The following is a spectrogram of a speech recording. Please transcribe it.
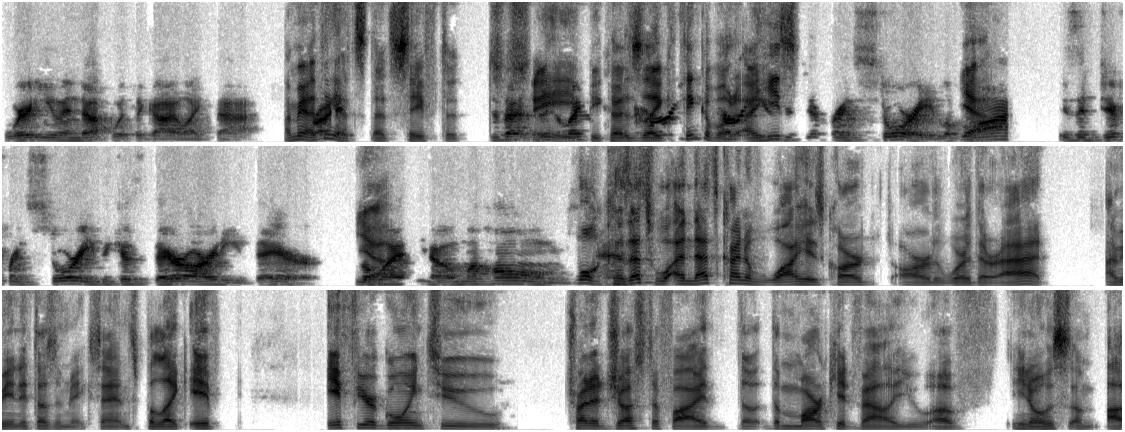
where do you end up with a guy like that? I mean, I right? think that's that's safe to, to that, say like, because, Curry, like, think about Curry it. He's a different story. LeBron yeah. is a different story because they're already there. yeah, like, you know, Mahomes. Well, because that's why, and that's kind of why his cards are where they're at. I mean, it doesn't make sense, but like if if you're going to try to justify the the market value of you know some uh,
